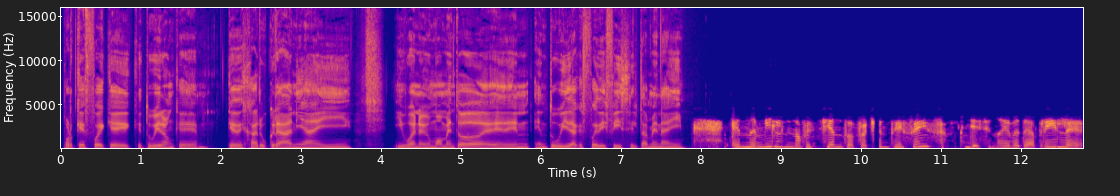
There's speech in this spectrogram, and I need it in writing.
por qué fue que, tuvieron que, dejar Ucrania y, y bueno, hay un momento en, en tu vida que fue difícil también ahí. En 1986, 19 de abril,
